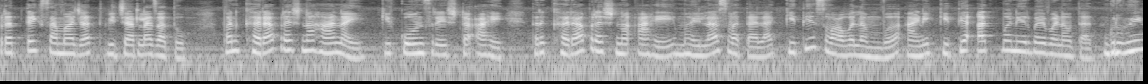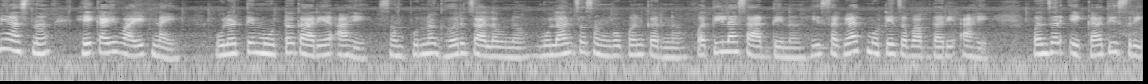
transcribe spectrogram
प्रत्येक समाजात विचारला जातो. पण खरा प्रश्न हा नाही की कोण श्रेष्ठ आहे. तर खरा प्रश्न आहे महिला स्वतःला किती स्वावलंब आणि किती आत्मनिर्भय बनवतात? गृहिणी असणं हे काही वाईट नाही. उलट ते मोठं कार्य आहे. संपूर्ण घर चालवणं मुलांचं संगोपन करणं पतीला साथ देणं ही सगळ्यात मोठी जबाबदारी आहे. पण जर एखादी स्त्री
